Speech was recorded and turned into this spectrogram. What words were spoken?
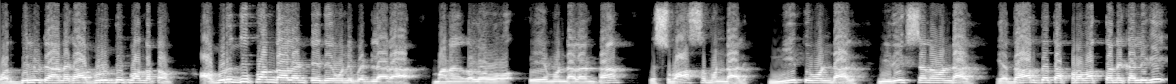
వర్ధిల్లుట అనగా అభివృద్ధి పొందటం. అభివృద్ధి పొందాలంటే దేవుని బిడ్డలారా మనలో ఏముండాలంట? విశ్వాసం ఉండాలి నీతి ఉండాలి నిరీక్షణ ఉండాలి యథార్థత ప్రవర్తన కలిగి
